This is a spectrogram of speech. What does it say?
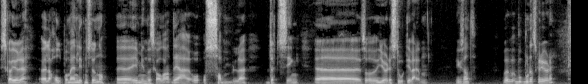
skal gjøre eller holdt på med en liten stund nå, eh, i mindre skala, det er å, å samle dødsing. Eh, så gjøre det stort i verden. Ikke sant? Hvordan skal du gjøre det?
